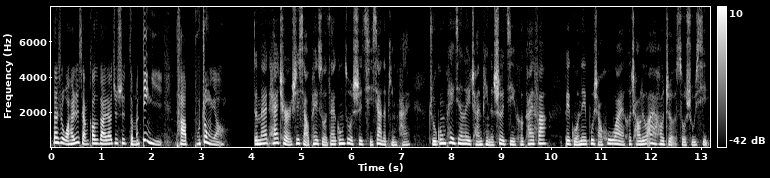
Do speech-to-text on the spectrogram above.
但是我还是想告诉大家，就是怎么定义它不重要。The Mad Hatcher 是小佩所在工作室旗下的品牌，主攻配件类产品的设计和开发，被国内不少户外和潮流爱好者所熟悉。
